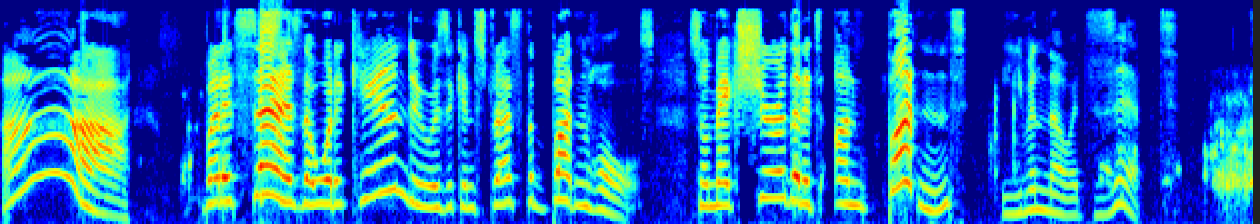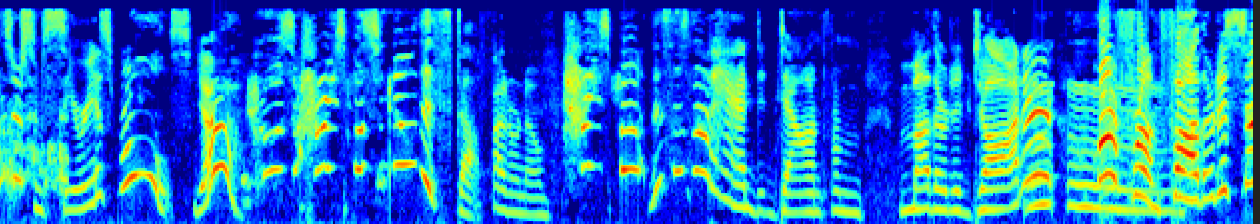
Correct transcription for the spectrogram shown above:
Ah. But it says that what it can do is it can stress the buttonholes. So make sure that it's unbuttoned even though it's zipped. These are some serious rules. Yeah. Who's how are you supposed to know this stuff? I don't know. How are you supposed this is not handed down from mother to daughter or from father to son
